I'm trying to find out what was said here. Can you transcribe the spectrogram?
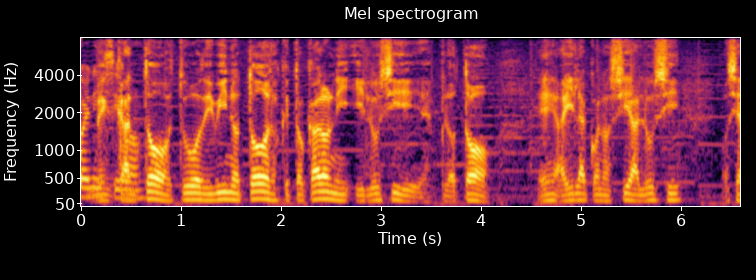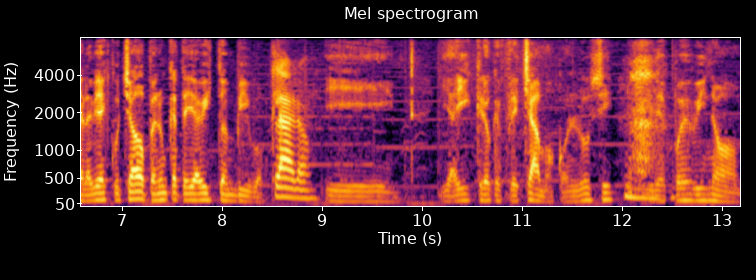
Me buenísimo. encantó, estuvo divino todos los que tocaron y, y Lucy explotó. ¿eh? Ahí la conocí a Lucy, o sea, la había escuchado, pero nunca te había visto en vivo. Claro. Y, y ahí creo que flechamos con Lucy. Y después vino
